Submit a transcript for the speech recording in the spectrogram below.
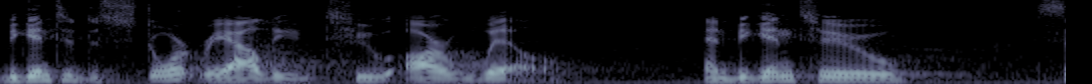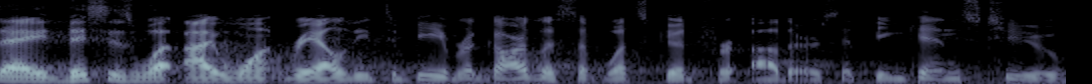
begin to distort reality to our will, and begin to say, This is what I want reality to be, regardless of what's good for others, it begins to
